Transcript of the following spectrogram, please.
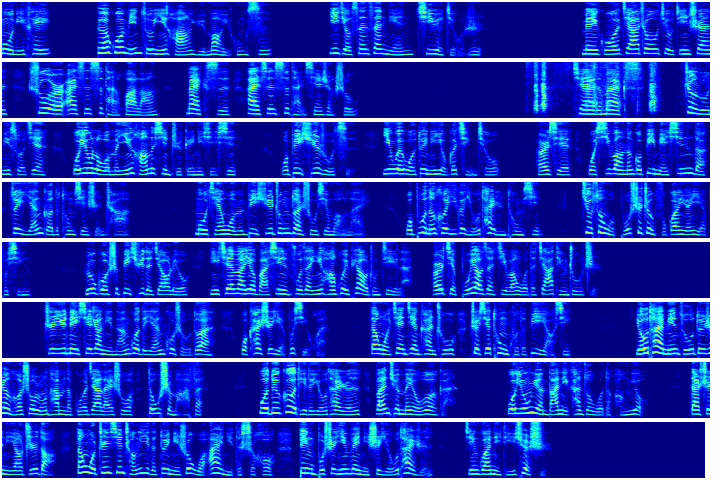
慕尼黑，德国民族银行与贸易公司，一九三三年七月九日。美国加州旧金山舒尔艾森斯坦画廊，Max 艾森斯坦先生收。亲爱的 Max，正如你所见，我用了我们银行的信纸给你写信。我必须如此，因为我对你有个请求，而且我希望能够避免新的最严格的通信审查。目前我们必须中断书信往来。我不能和一个犹太人通信，就算我不是政府官员也不行。如果是必须的交流，你千万要把信附在银行汇票中寄来，而且不要再寄往我的家庭住址。至于那些让你难过的严酷手段，我开始也不喜欢，但我渐渐看出这些痛苦的必要性。犹太民族对任何收容他们的国家来说都是麻烦。我对个体的犹太人完全没有恶感。我永远把你看作我的朋友，但是你要知道，当我真心诚意地对你说我爱你的时候，并不是因为你是犹太人，尽管你的确是。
